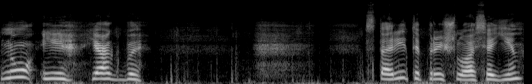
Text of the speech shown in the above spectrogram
Ну і якби старіти прийшлося їм.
